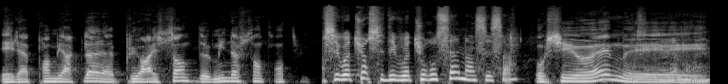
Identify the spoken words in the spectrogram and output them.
et la première classe la plus récente de 1938. Ces voitures, c'est des voitures au CEM, hein, c'est ça Au CEM, et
